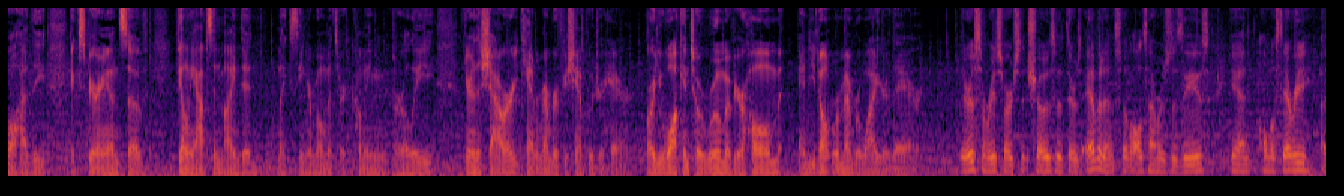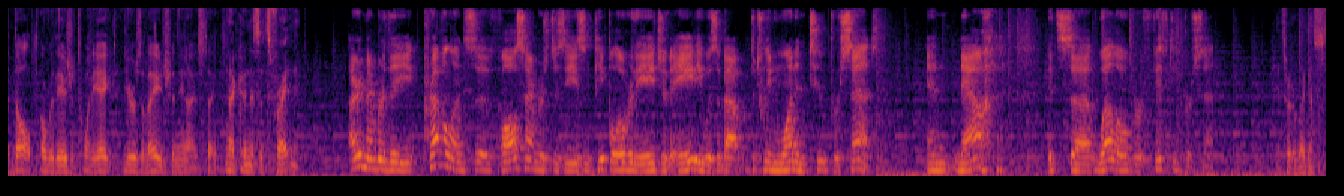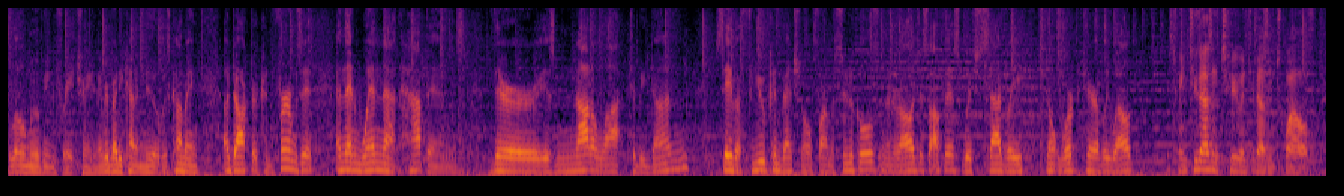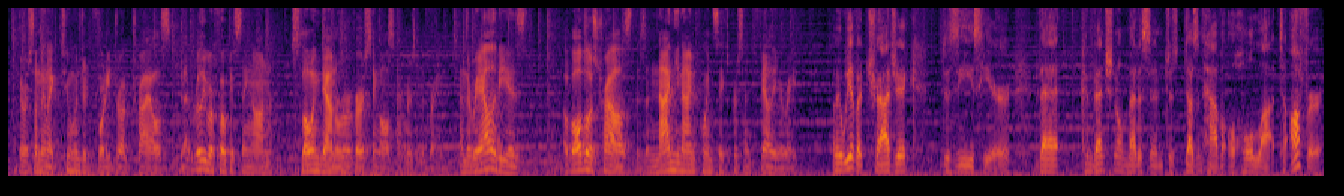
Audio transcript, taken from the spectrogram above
we've all had the experience of feeling absent minded, like senior moments are coming early. You're in the shower, you can't remember if you shampooed your hair. Or you walk into a room of your home and you don't remember why you're there. There is some research that shows that there's evidence of Alzheimer's disease in almost every adult over the age of 28 years of age in the United States. My goodness, it's frightening. I remember the prevalence of Alzheimer's disease in people over the age of 80 was about between 1 and 2%. And now it's uh, well over 50%. It's sort of like a slow moving freight train. Everybody kind of knew it was coming. A doctor confirms it, and then when that happens, there is not a lot to be done, save a few conventional pharmaceuticals in a neurologist's office, which sadly don't work terribly well. Between 2002 and 2012, there were something like 240 drug trials that really were focusing on slowing down or reversing Alzheimer's in the brain. And the reality is, of all those trials, there's a 99.6% failure rate. I mean, we have a tragic disease here that conventional medicine just doesn't have a whole lot to offer.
